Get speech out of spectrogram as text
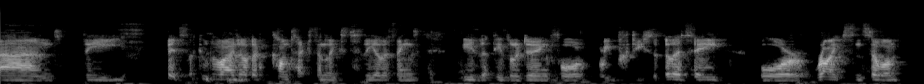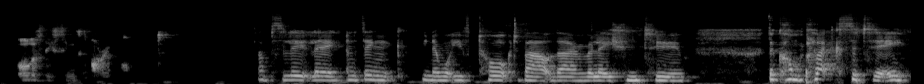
and the bits that can provide other context and links to the other things either that people are doing for reproducibility or rights and so on. All of these things are important. Absolutely. And I think, you know, what you've talked about there in relation to the complexity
